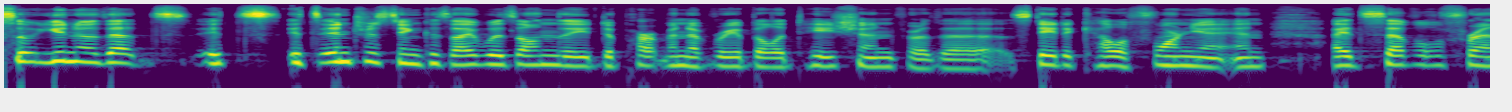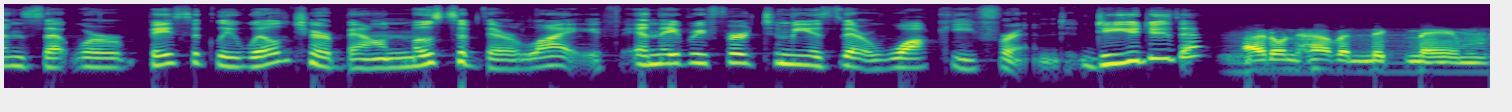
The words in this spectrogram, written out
So you know that's it's it's interesting because I was on the Department of Rehabilitation for the state of California, and I had several friends that were basically wheelchair bound most of their life, and they referred to me as their walkie friend. Do you do that? I don't have a nickname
